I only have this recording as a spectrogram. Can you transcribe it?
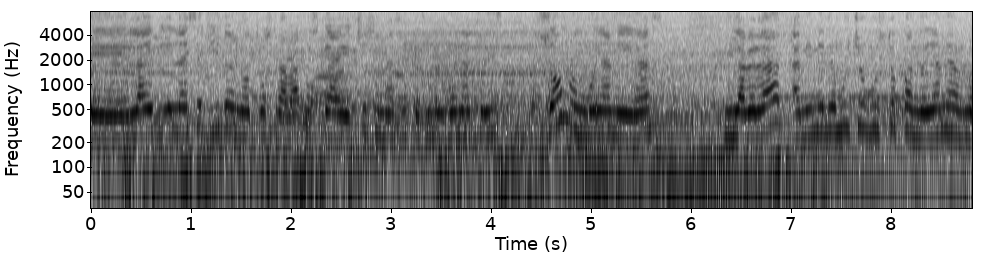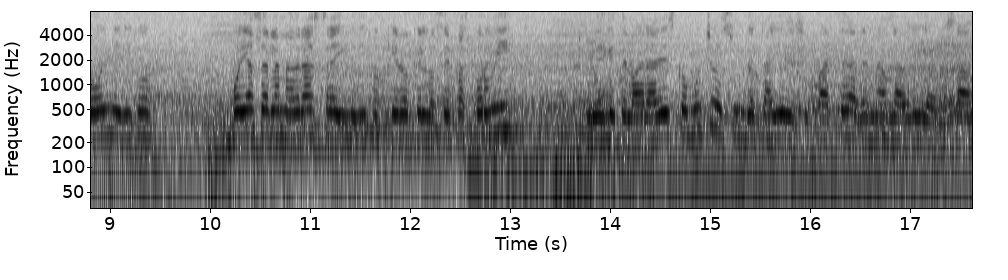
Eh, la, he, la he seguido en otros trabajos que ha hecho, se me hace que es muy buena actriz. Somos muy amigas. Y la verdad, a mí me dio mucho gusto cuando ella me habló y me dijo, voy a ser la madrastra y me dijo, quiero que lo sepas por mí. Y le dije, te lo agradezco mucho, es un detalle de su parte de haberme hablado y avisado.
